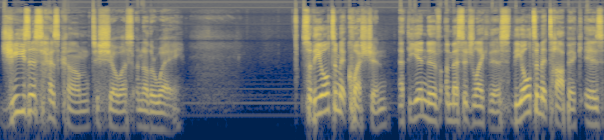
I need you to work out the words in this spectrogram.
Jesus has come to show us another way. So, the ultimate question at the end of a message like this, the ultimate topic is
